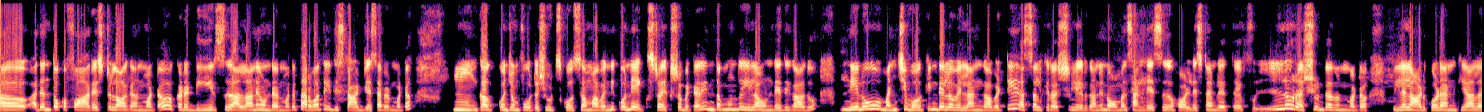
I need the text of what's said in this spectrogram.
ఆ అదంతా ఒక ఫారెస్ట్ లాగా అన్నమాట. అక్కడ డీర్స్ అలానే ఉండే అనమాట తర్వాత ఇది స్టార్ట్ చేశారనమాట ఇంకా కొంచెం ఫోటో షూట్స్ కోసం అవన్నీ కొన్ని ఎక్స్ట్రా ఎక్స్ట్రా పెట్టారు ఇంతకు ముందు ఇలా ఉండేది కాదు. నేను మంచి వర్కింగ్ డే లో వెళ్ళాను కాబట్టి అస్సలకి రష్ లేరు. కానీ నార్మల్ సండేస్ హాలిడేస్ టైంలో అయితే ఫుల్ రష్ ఉంటారు అనమాట పిల్లలు ఆడుకోవడానికి అలా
